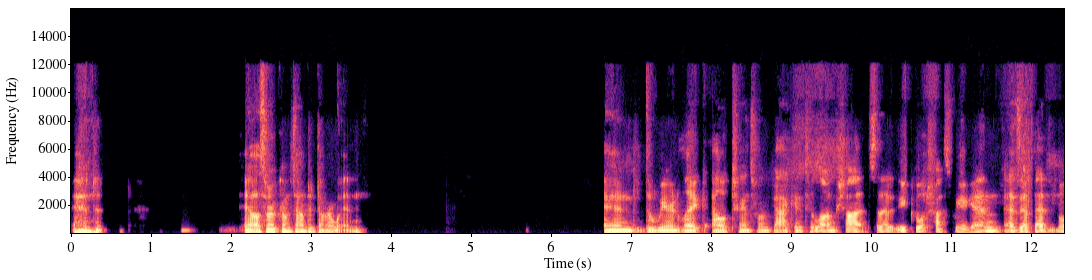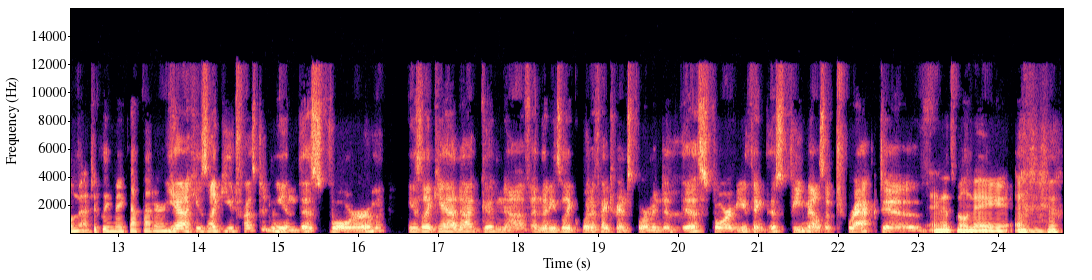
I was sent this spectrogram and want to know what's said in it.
And it all sort of comes down to Darwin. And the weird, like, I'll transform back into Longshot so that you will trust me again, as if that will magically make that better. Yeah, he's like, you trusted me in this form. He's like, yeah, not good enough. And then he's like, what if I transform into this form? You think this female's attractive? and it's Monet. And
